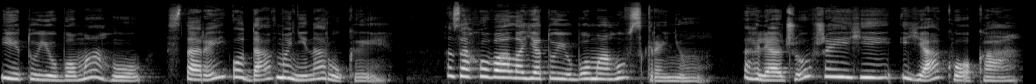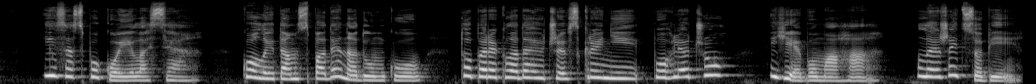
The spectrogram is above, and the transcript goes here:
І тую бумагу старий одав мені на руки. Заховала я тую бумагу в скриню. Гляджу вже її, як ока, і заспокоїлася. Коли там спаде на думку, то, перекладаючи в скрині, погляджу, є бумага. Лежить собі.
